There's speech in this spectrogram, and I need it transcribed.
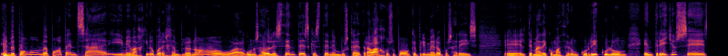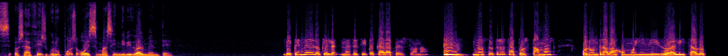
Eh, me, pongo, me pongo a pensar y me imagino, por ejemplo, ¿no? Algunos adolescentes que estén en busca de trabajo, supongo que primero pues haréis eh, el tema de cómo hacer un currículum. ¿Entre ellos, o sea, hacéis grupos o es más individualmente? Depende de lo que necesite cada persona. Nosotros apostamos por un trabajo muy individualizado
